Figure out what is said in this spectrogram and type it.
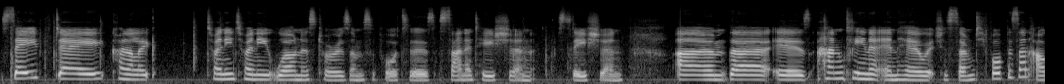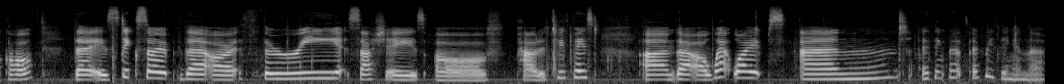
safe day, kind of like 2020 Wellness Tourism Supporters Sanitation Station. Um, there is hand cleaner in here, which is 74% alcohol. There is stick soap. There are three sachets of powdered toothpaste. Um, there are wet wipes and I think that's everything in there.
